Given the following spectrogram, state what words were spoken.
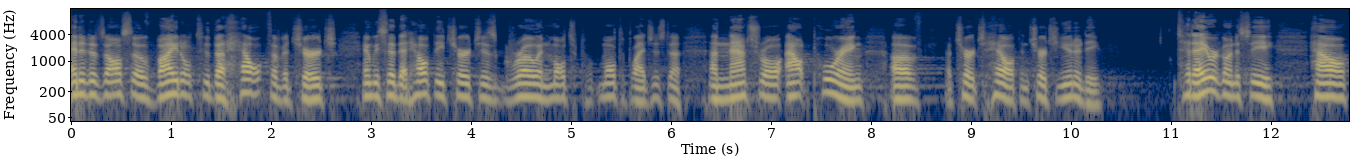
and it is also vital to the health of a church. And we said that healthy churches grow and multiply. It's just a, a natural outpouring of church health and church unity. Today we're going to see how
